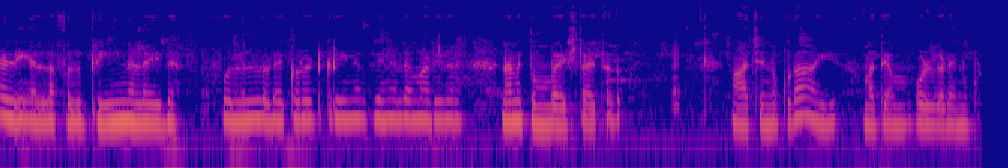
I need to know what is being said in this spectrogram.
ಅಲ್ಲಿ ಎಲ್ಲ ಫುಲ್ ಗ್ರೀನ್ ಎಲ್ಲ ಇದೆ. ಫುಲ್ ಡೆಕೋರೇಟ್ ಗ್ರೀನಲ್ಲಿ ಗ್ರೀನಲ್ಲೇ ಮಾಡಿದ್ದಾರೆ. ನನಗೆ ತುಂಬ ಇಷ್ಟ ಆಯ್ತು ಅದು ಆಚೆನೂ ಕೂಡ ಮತ್ತು ಒಳಗಡೆನೂ ಕೂಡ.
